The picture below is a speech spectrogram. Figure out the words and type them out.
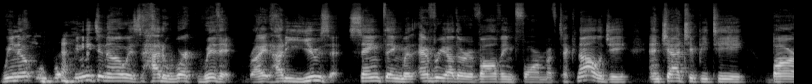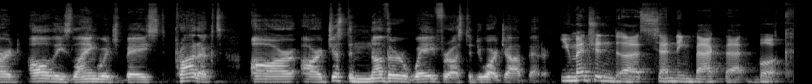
We know what we need to know is how to work with it, right? How to use it. Same thing with every other evolving form of technology. And ChatGPT, Bard, all these language-based products are are just another way for us to do our job better. You mentioned uh, sending back that book,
